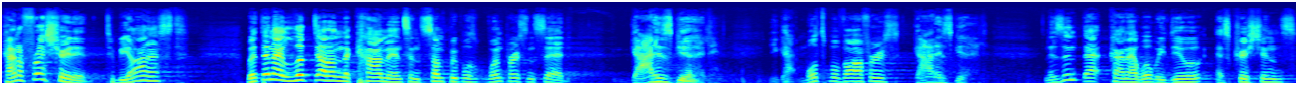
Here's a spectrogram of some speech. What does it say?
kind of frustrated, to be honest. But then I looked out on the comments, and some people, one person said, God is good. You got multiple offers, God is good. And isn't that kind of what we do as Christians?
